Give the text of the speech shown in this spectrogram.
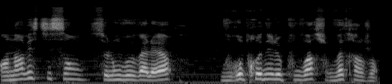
En investissant selon vos valeurs, vous reprenez le pouvoir sur votre argent.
